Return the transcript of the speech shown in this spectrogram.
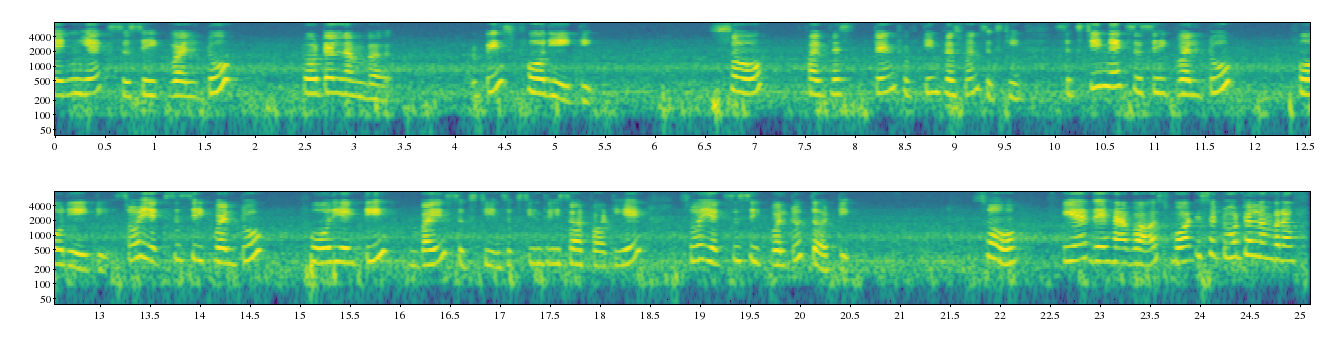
10x is equal to total number rupees 480 so 5 plus 10 15 plus 1 16 16x is equal to 480 so x is equal to 480 by 16 16 3s are 48 so x is equal to 30 so here they have asked what is the total number of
